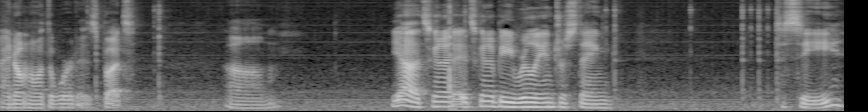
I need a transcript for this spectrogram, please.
I don't know what the word is, but um yeah, it's gonna it's gonna be really interesting to see.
